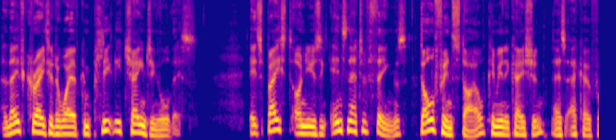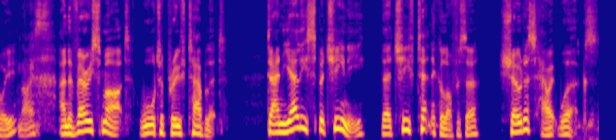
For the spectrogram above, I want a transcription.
and they've created a way of completely changing all this. It's based on using Internet of Things, dolphin style communication, there's Echo for you, Nice. and a very smart waterproof tablet. Daniele Spaccini, their chief technical officer, showed us how it works.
